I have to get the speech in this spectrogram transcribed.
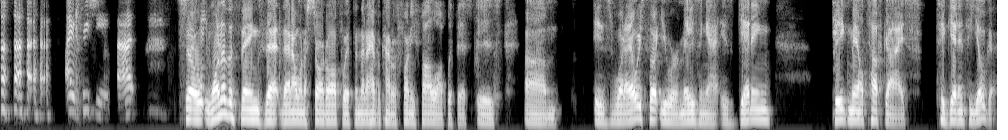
I appreciate that. So one of the things that that I want to start off with, and then I have a kind of a funny follow up with this, is um, is what I always thought you were amazing at is getting big male tough guys to get into yoga,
